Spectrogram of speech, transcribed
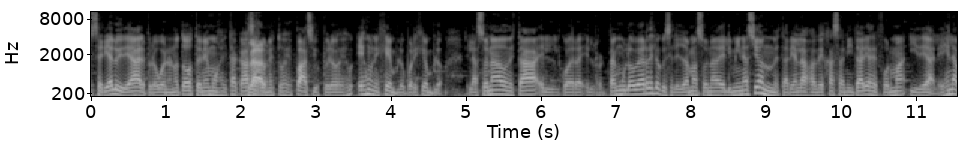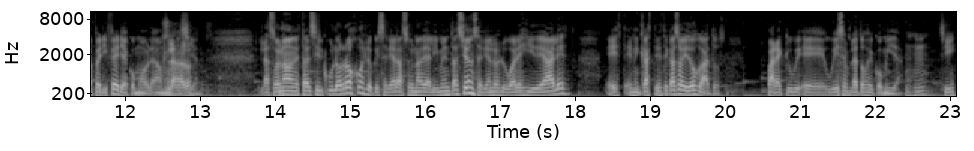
sería lo ideal, pero bueno, no todos tenemos esta casa con estos espacios, pero es, un ejemplo. Por ejemplo, la zona donde está el, el rectángulo verde es lo que se le llama zona de eliminación, donde estarían las bandejas sanitarias de forma ideal. Es en la periferia, como hablábamos recién. La zona donde está el círculo rojo es lo que sería la zona de alimentación, serían los lugares ideales. Este, en, este caso hay dos gatos, para que eh, hubiesen platos de comida. ¿sí?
